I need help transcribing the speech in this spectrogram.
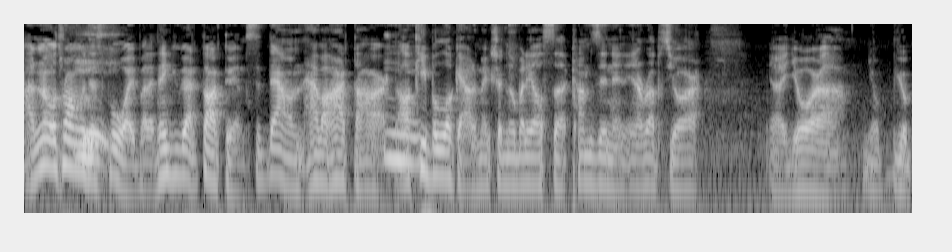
I don't know what's wrong with this boy, but I think you got to talk to him. Sit down, and have a heart to heart. I'll keep a lookout and make sure nobody else uh, comes in and interrupts your, uh, your, uh, your, your,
